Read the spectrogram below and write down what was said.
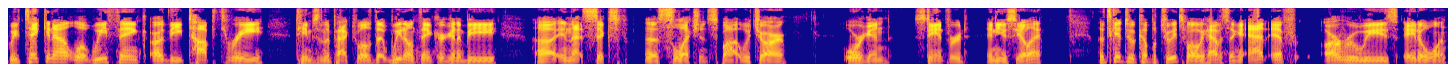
We've taken out what we think are the top three teams in the Pac 12 that we don't think are going to be uh, in that sixth uh, selection spot, which are Oregon, Stanford, and UCLA. Let's get to a couple tweets while we have a second. At FR Ruiz 801.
